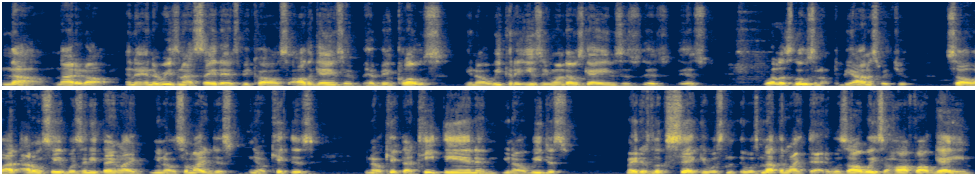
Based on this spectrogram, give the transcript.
No, not at all. And, and the reason I say that is because all the games have, have been close. You know, we could have easily won those games as, as, as well as losing them, to be honest with you. So I, I don't see it was anything like, you know, somebody just, you know, kicked his, you know, kicked our teeth in and, you know, we just made us look sick. It was it was nothing like that. It was always a hard fought game.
